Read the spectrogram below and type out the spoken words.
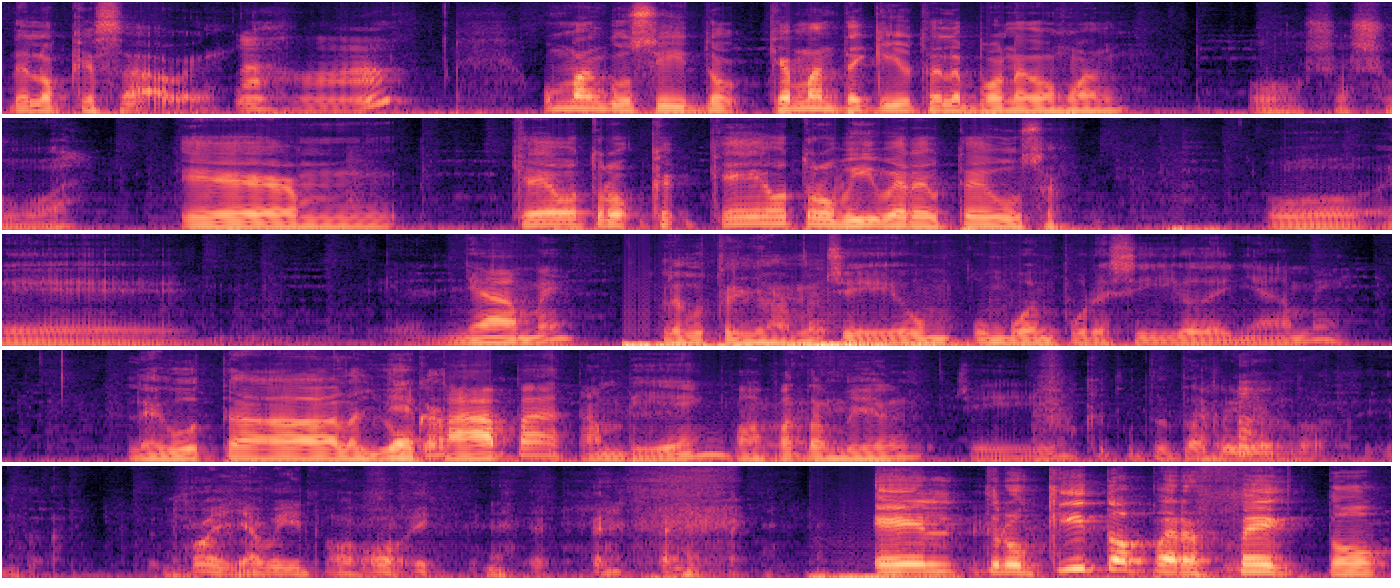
de los que saben. Ajá. Un mangucito. ¿Qué mantequilla usted le pone, don Juan? Oh, Joshua. Eh, ¿qué, otro, qué, qué otro víveres usted usa? O eh, el ñame. ¿Le gusta el ñame? Sí, un, un buen purecillo de ñame. ¿Le gusta la De yuca? papa también. Papa también. Sí. ¿Qué tú te estás riendo? Oye, ya vino hoy. El truquito perfecto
